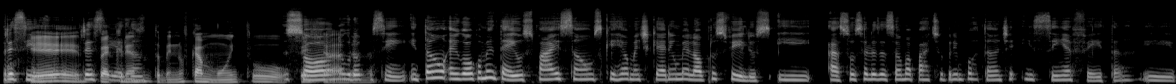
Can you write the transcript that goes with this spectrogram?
Precisa, Porque precisa. a criança também não ficar muito Só fechada, no grupo, né? sim. Então, é igual eu comentei, os pais são os que realmente querem o melhor para os filhos. E a socialização é uma parte super importante e sim é feita. E,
